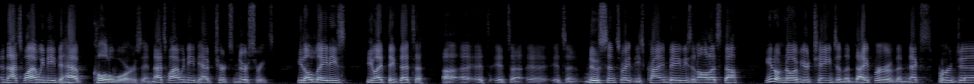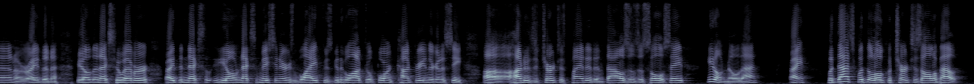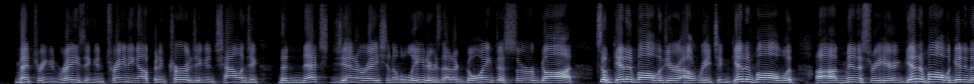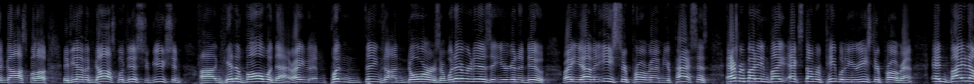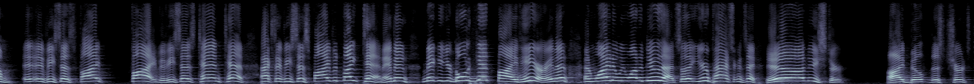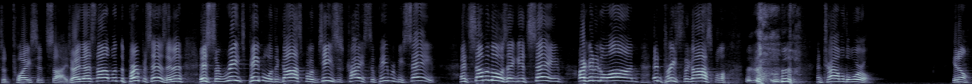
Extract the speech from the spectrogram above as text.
And that's why we need to have cola wars, and that's why we need to have church nurseries. You know, ladies, you might think that's a, uh, it's, it's, a, uh, it's a nuisance, right? These crying babies and all that stuff. You don't know if you're changing the diaper of the next Spurgeon or right the you know the next whoever right the next you know next missionary's wife who's going to go out to a foreign country and they're going to see uh, hundreds of churches planted and thousands of souls saved. You don't know that, right? But that's what the local church is all about: mentoring and raising and training up and encouraging and challenging the next generation of leaders that are going to serve God. So get involved with your outreach and get involved with uh, ministry here and get involved with getting the gospel out. If you have a gospel distribution, uh, get involved with that, right? Putting things on doors or whatever it is that you're going to do, right? You have an Easter program. Your pastor says, everybody invite X number of people to your Easter program. Invite them. If he says five, five. If he says 10, 10. Actually, if he says five, invite 10. Amen. Make it your goal to get five here. Amen. And why do we want to do that? So that your pastor can say, yeah, on Easter, I built this church to twice its size. Right? That's not what the purpose is. Amen. It's to reach people with the gospel of Jesus Christ so people be saved. And some of those that get saved are going to go on and preach the gospel and travel the world. You know,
